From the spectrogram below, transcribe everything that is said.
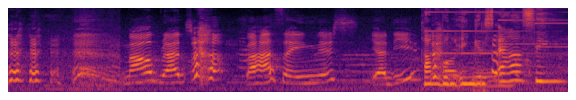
Mau belajar bahasa Inggris? Jadi Kampung Inggris LC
